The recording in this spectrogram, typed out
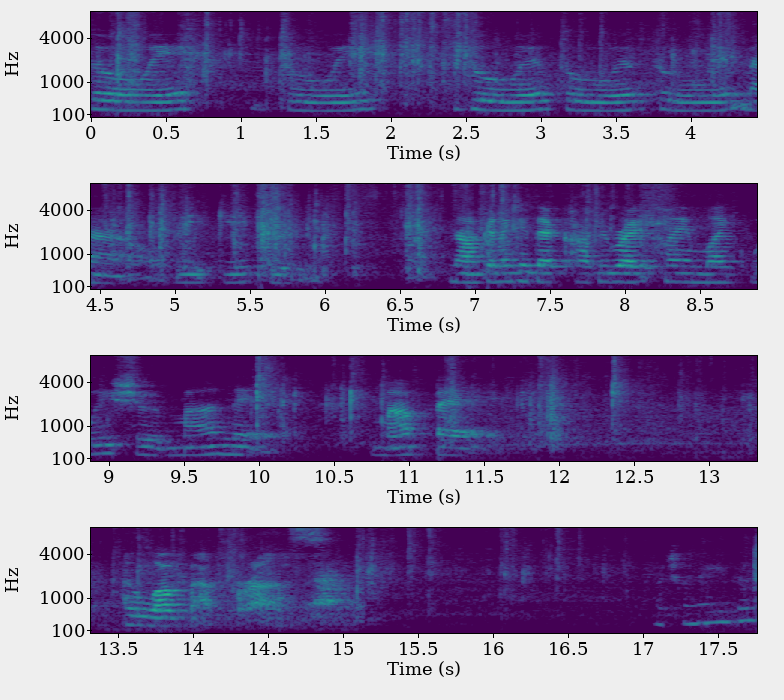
Do it, do it, do it, do it, do it now. Make it good. Not gonna get that copyright claim like we should. My neck, my bag. I love that for us. Which one are you doing?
